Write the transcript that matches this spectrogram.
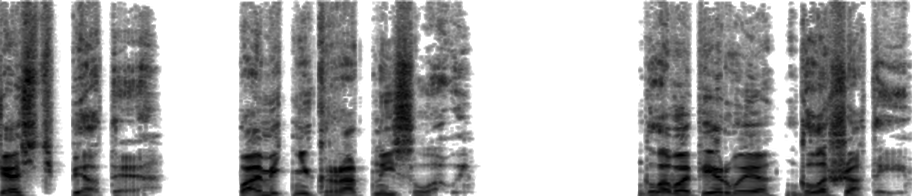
Часть пятая. Памятник ратной славы. Глава первая. Глашатые.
